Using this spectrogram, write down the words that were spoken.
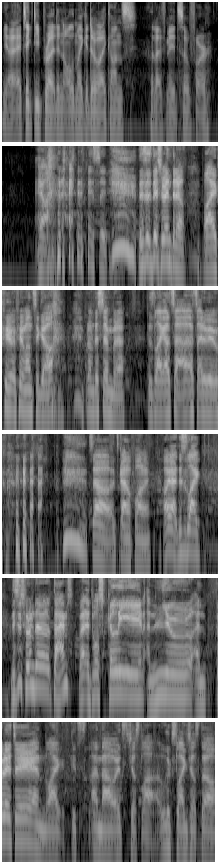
Yeah, I take deep pride in all of my Godot icons that I've made so far. Yeah, uh, this, is, this is this intro like a few, a few months ago from December. It's like outside outside of you. so it's kind of funny. Oh yeah, this is like this is from the times when it was clean and new and pretty and like it's and now it's just like looks like just a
